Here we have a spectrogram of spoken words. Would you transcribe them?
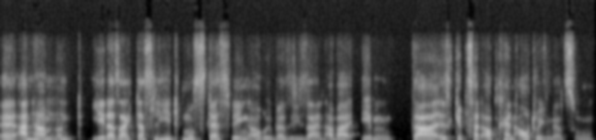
äh, anhaben und jeder sagt, das Lied muss deswegen auch über sie sein. Aber eben, da gibt es halt auch kein Outing dazu.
